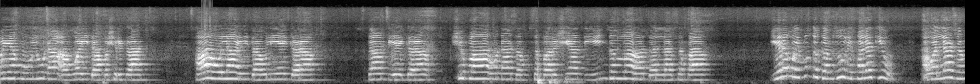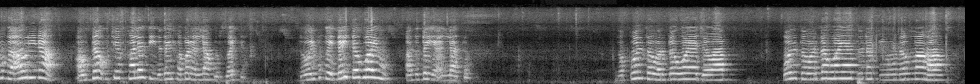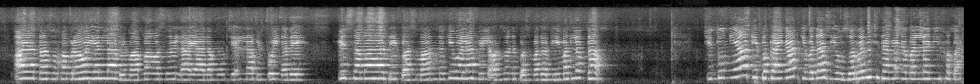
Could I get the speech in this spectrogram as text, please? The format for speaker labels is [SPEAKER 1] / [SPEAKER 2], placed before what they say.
[SPEAKER 1] ويقولون او وای دا مشرکان هؤلاء دا اولیاء کرام دا انبیاء کرام شفاعنا زم سفارشیان دی عند الله د الله څخه یره وای مونږ کمزوري خلک یو او الله زمونږ اورینا او دا اوچت خلک دي د خبر الله ګرځي دا نو مونږ دای ته وایو ان دای الله ته نو قل ته ورته وایا جواب قل ته ورته وایا تنبیون الله آیا تاسو خبروي الله بما باس لا يعلم چې الله به پوي نه دی په سماوات په اسمانونو کې ولا په الارض نه پس مګه کې مطلب دا چې دنیا کې په کائنات کې بداس یو ذره وی چې دا غینه بل نه خبر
